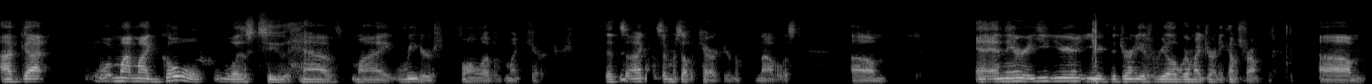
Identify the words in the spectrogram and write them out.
I've got well, my my goal was to have my readers fall in love with my characters. That's I consider myself a character novelist. Um, and, and there, you, you're, you, the journey is real. Where my journey comes from. Um,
